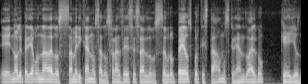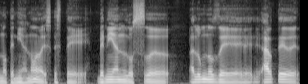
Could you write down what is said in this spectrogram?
eh, no le pedíamos nada a los americanos, a los franceses, a los europeos, porque estábamos creando algo que ellos no tenían, ¿no? Este, venían los. Uh, alumnos de arte de,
